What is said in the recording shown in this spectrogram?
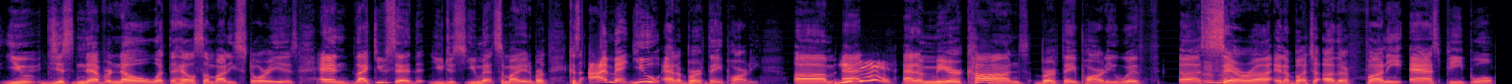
you just never know what the hell somebody's story is. And like you said that you just you met somebody at a birthday cuz I met you at a birthday party. Um You at, did. at Amir Khan's birthday party with uh, Mm-hmm. Sarah and a bunch of other funny ass people.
